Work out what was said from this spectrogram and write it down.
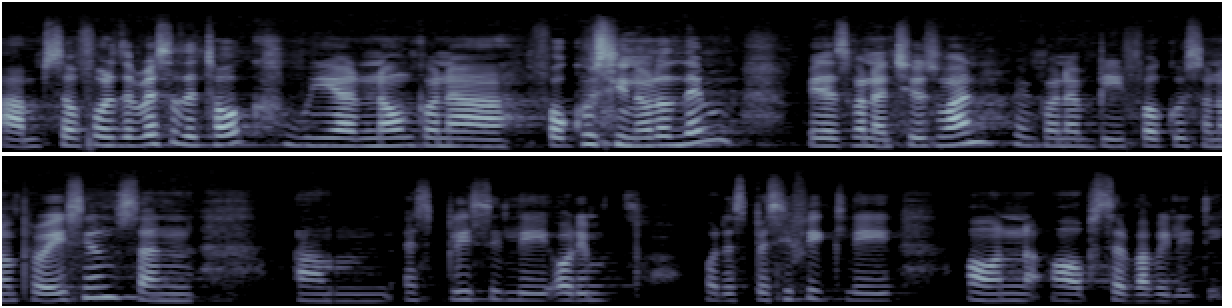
Um, so for the rest of the talk, we are not going to focus in all of them. We're just going to choose one. We're going to be focused on operations and um, explicitly or, or specifically on observability,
